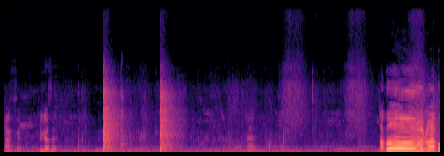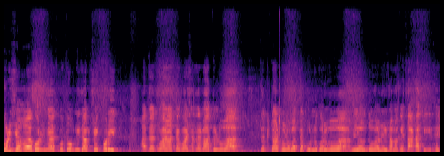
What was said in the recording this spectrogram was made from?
আচ্ছা ঠিক আছে? হ্যাঁ বাবা গরিষা বাবা গরিনাথ কুতুব নিজাম শেখ ফরিদ। আচ্ছা তোমার আচ্ছা সাথে আব্দুল বাবা। তোর মনোবার্তা পূর্ণ করো বাবা। আমি অন্ধমানুষ আমাকে খাতে গেছে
